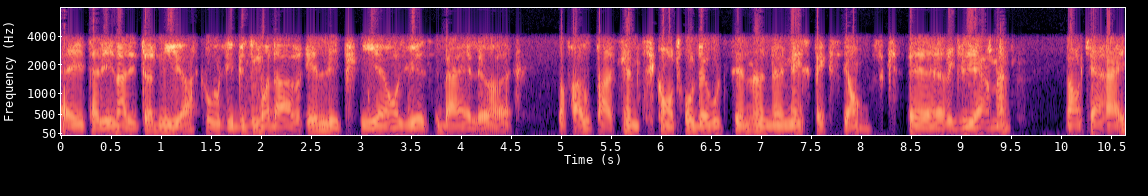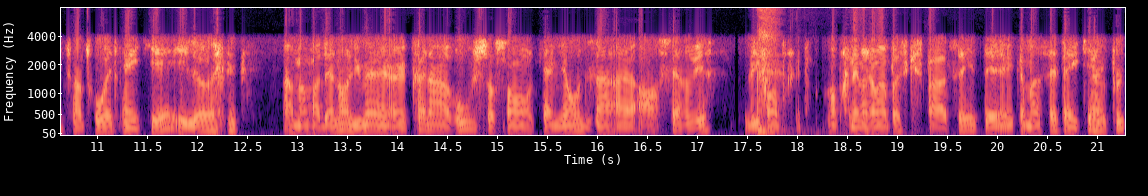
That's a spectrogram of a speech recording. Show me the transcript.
est allé dans l'État de New York au début du mois d'avril, et puis on lui a dit, ben là, il va falloir vous passer un petit contrôle de routine, une, une inspection, ce qui fait régulièrement. Donc, arrête sans trop être inquiet. Et là, à un moment donné, on lui met un, un collant rouge sur son camion disant euh, hors service. Il comprenait, comprenait vraiment pas ce qui se passait. Il commençait à être inquiet un peu.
